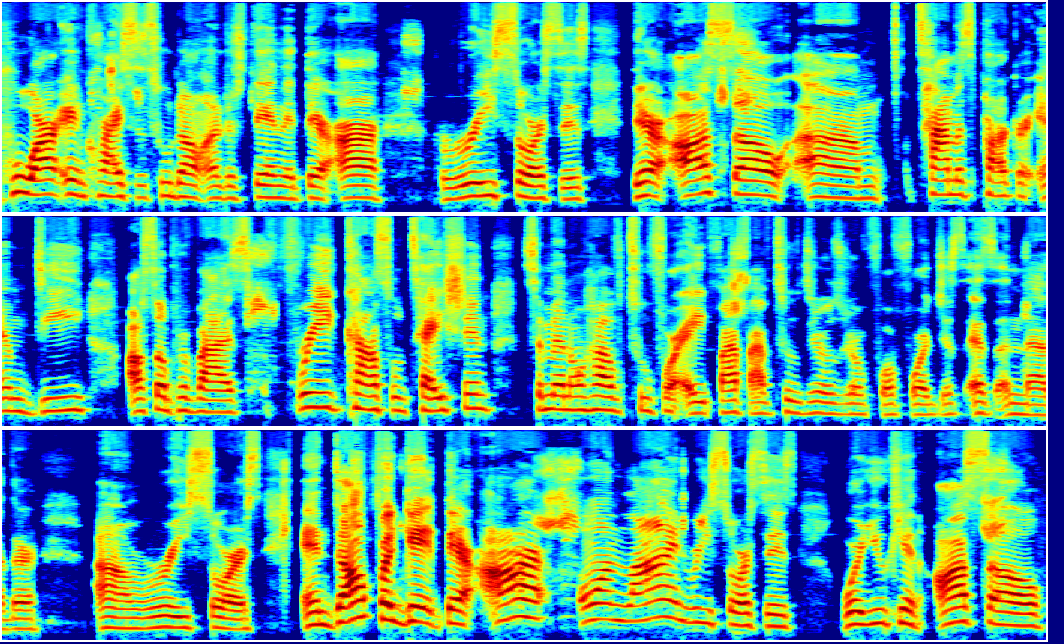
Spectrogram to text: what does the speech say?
who are in crisis who don't understand that there are resources. There are also um, Thomas Parker MD also provides free consultation to mental health 248-552-0044 just as another um, resource. And don't forget there are online resources where you can also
